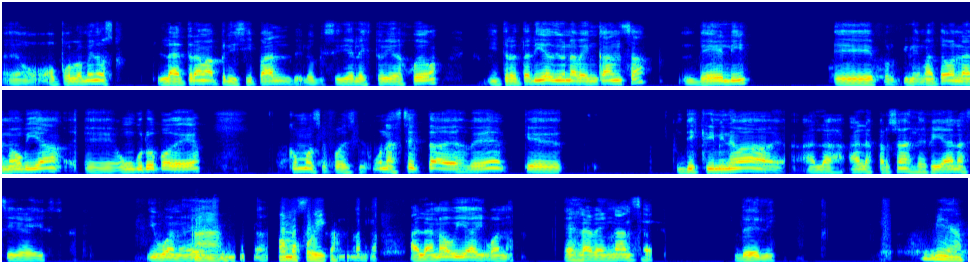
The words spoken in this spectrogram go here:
eh, o, por lo menos la trama principal de lo que sería la historia del juego, y trataría de una venganza de Ellie, eh, porque le mataron la novia un grupo de ¿cómo se puede decir? Una secta desde que discriminaba a, las personas lesbianas y gays. Y bueno, ah, homofóbica. A la novia y bueno, es la venganza de Eli. Mira.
